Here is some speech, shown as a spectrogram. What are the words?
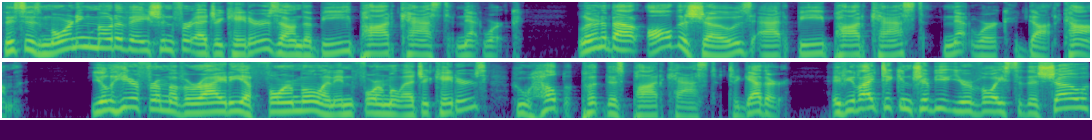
This is Morning Motivation for Educators on the B Podcast Network. Learn about all the shows at bpodcastnetwork.com. You'll hear from a variety of formal and informal educators who help put this podcast together. If you'd like to contribute your voice to the show,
